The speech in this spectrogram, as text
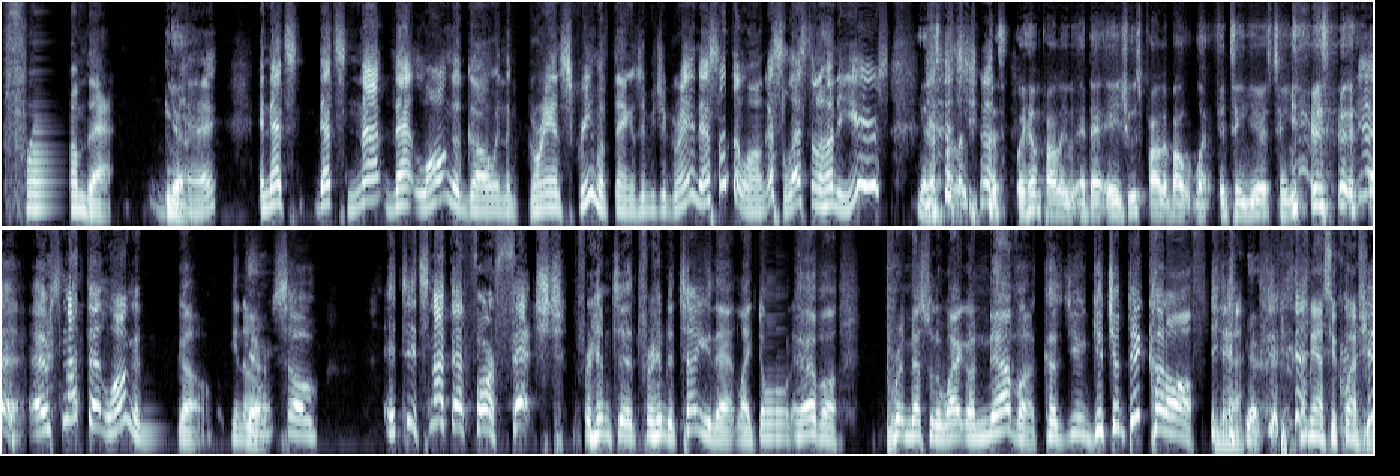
from that. yeah, Okay. And that's that's not that long ago in the grand scheme of things. If it's your granddad, that's not that long. That's less than hundred years. yeah. That's probably You know? that's for him. Probably at that age, he was probably about what, fifteen years, ten years. yeah, it's not that long ago, you know. Yeah. So it's it's not that far fetched for him to for him to tell you that like don't ever mess with a white girl, never, because you get your dick cut off. yeah. Yeah. Let me ask you a question.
